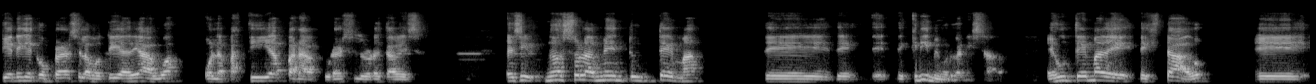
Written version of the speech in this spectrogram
tiene que comprarse la botella de agua o la pastilla para curarse el dolor de cabeza. Es decir, no es solamente un tema de, de, crimen organizado, es un tema de, Estado eh,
